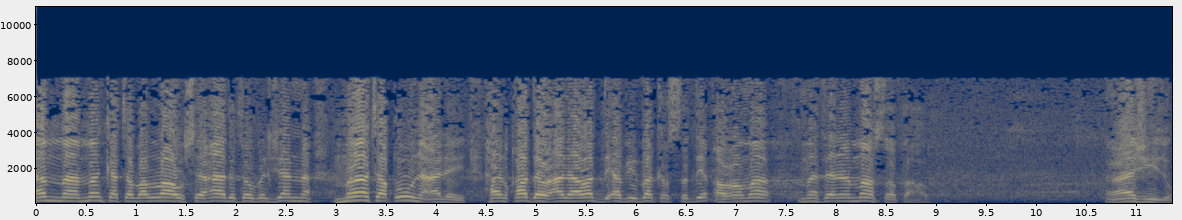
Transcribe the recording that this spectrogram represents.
أما من كتب الله سعادته في الجنة ما تقون عليه. هل قدروا على رد أبي بكر الصديق أو عمر؟ مثلا ما استطاعوا. عجزوا.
